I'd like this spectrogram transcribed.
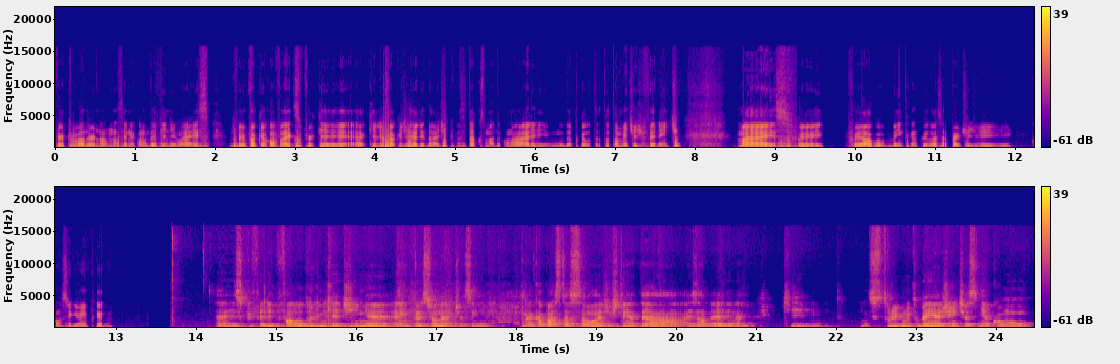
perturbador, não, não sei nem como definir, mas foi um pouquinho complexo porque é aquele choque de realidade que você está acostumado com uma área e muda para outra totalmente diferente. Mas foi, foi algo bem tranquilo essa parte de conseguir o um emprego. É, isso que o Felipe falou do LinkedIn é, é, impressionante, assim, na capacitação a gente tem até a, a Isabelle, né, que instrui muito bem a gente, assim, a como,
